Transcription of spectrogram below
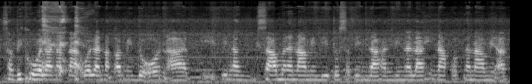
sabi ko wala na ta- wala na kami doon at ipinagsama na namin dito sa tindahan dinala hinakot na namin at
